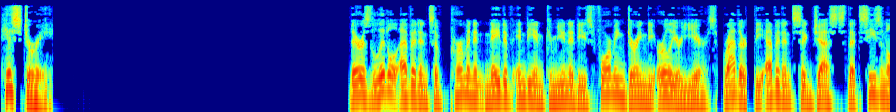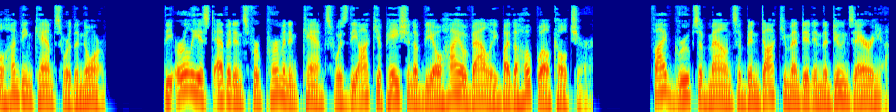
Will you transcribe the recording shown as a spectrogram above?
History There is little evidence of permanent native Indian communities forming during the earlier years, rather, the evidence suggests that seasonal hunting camps were the norm. The earliest evidence for permanent camps was the occupation of the Ohio Valley by the Hopewell culture. Five groups of mounds have been documented in the dunes area.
